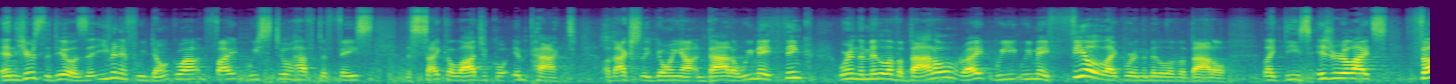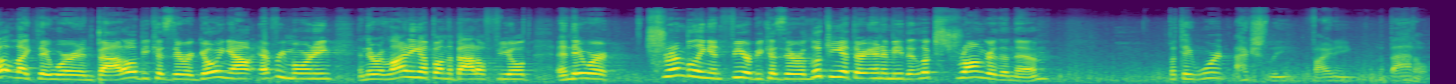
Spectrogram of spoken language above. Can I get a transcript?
And here's the deal is that even if we don't go out and fight, we still have to face the psychological impact of actually going out in battle. We may think we're in the middle of a battle, right? We, we may feel like we're in the middle of a battle. Like these Israelites felt like they were in battle because they were going out every morning and they were lining up on the battlefield and they were trembling in fear because they were looking at their enemy that looked stronger than them, but they weren't actually fighting a battle.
